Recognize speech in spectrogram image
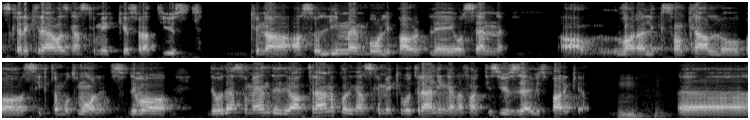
ska det krävas ganska mycket för att just kunna alltså, limma en boll i powerplay och sen ja, vara liksom kall och bara sikta mot målet. Så det, var, det var det som hände. Jag tränat på det ganska mycket på träningarna faktiskt, just det här utsparken. Eh,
